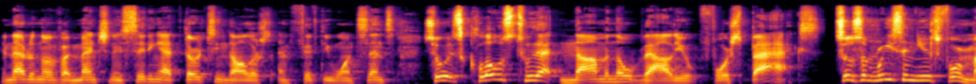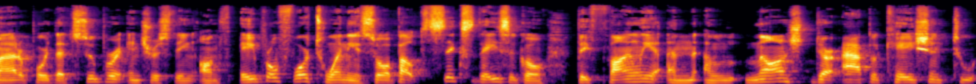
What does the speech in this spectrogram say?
And I don't know if I mentioned it's sitting at $13.51. So it's close to that nominal value for SPACs. So some recent news for Matterport that's super interesting. On April 420, so about six days ago, they finally an- launched their application to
